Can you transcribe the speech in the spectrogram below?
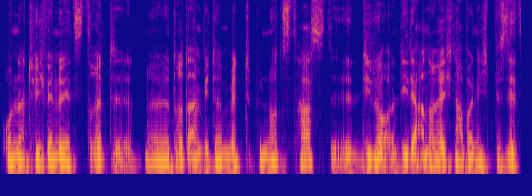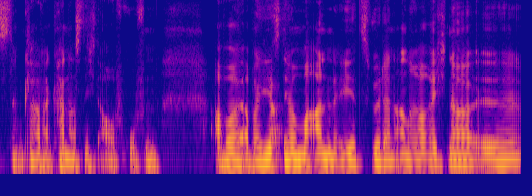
Und natürlich, wenn du jetzt Dritt, äh, Drittanbieter mit benutzt hast, die, du, die der andere Rechner aber nicht besitzt, dann klar, dann kann das nicht aufrufen. Aber, aber jetzt nehmen wir mal an, jetzt würde ein anderer Rechner äh,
